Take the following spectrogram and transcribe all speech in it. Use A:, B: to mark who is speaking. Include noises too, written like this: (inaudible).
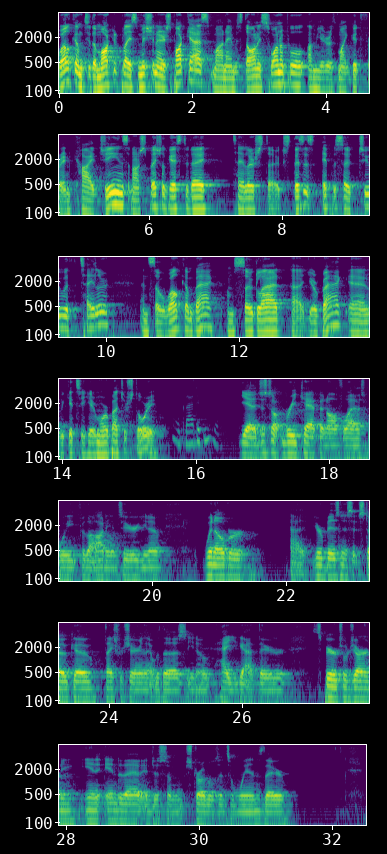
A: Welcome to the Marketplace Missionaries podcast. My name is Donnie Swanepoel. I'm here with my good friend Kai Jeans and our special guest today, Taylor Stokes. This is episode two with Taylor, and so welcome back. I'm so glad uh, you're back and we get to hear more about your story.
B: Glad to be here.
C: Yeah, just recapping off last week for the audience here, you know, went over uh, your business at Stoko. Thanks for sharing that with us, you know, how you got there spiritual journey in, into that and just some struggles and some wins there.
